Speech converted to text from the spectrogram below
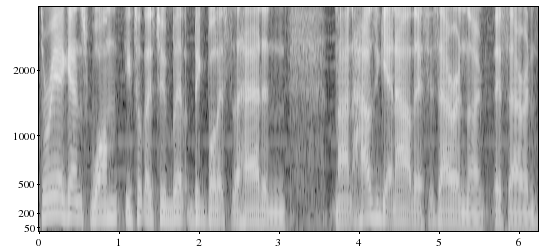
three against one. He took those two big bullets to the head, and man, how's he getting out of this? It's Eren, though. It's Eren.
